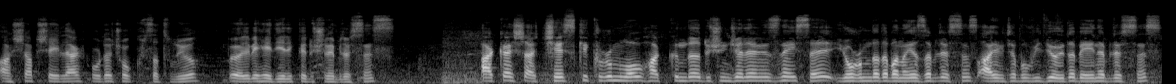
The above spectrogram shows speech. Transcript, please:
ahşap şeyler burada çok satılıyor. Böyle bir hediyelik de düşünebilirsiniz. Arkadaşlar Český Krumlov hakkında düşünceleriniz neyse yorumda da bana yazabilirsiniz. Ayrıca bu videoyu da beğenebilirsiniz.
